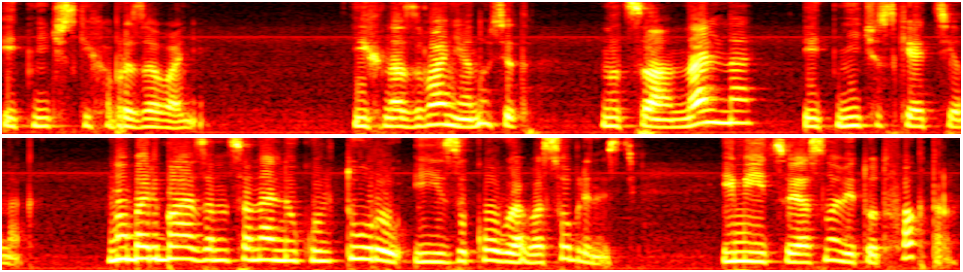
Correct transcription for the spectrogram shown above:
этнических образований. Их название носит национально-этнический оттенок. Но борьба за национальную культуру и языковую обособленность имеет в своей основе тот фактор,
